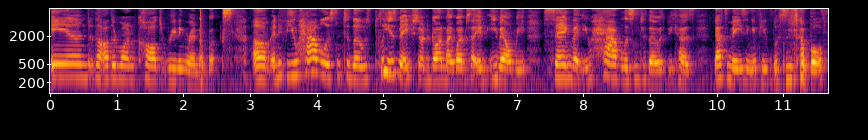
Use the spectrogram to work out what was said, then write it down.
and the other one called Reading Random Books. Um, and if you have listened to those, please make sure to go on my website and email me saying that you have listened to those because that's amazing if you've listened to both.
